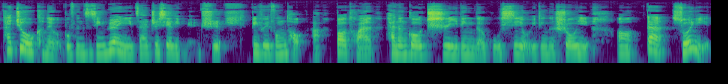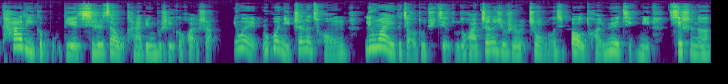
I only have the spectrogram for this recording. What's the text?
它就有可能有部分资金愿意在这些里面去避飞风头啊，抱团还能够吃一定的股息，有一定的收益啊。但所以它的一个补跌，其实在我看来并不是一个坏事儿。因为如果你真的从另外一个角度去解读的话，真的就是这种东西抱团越紧密，其实呢，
